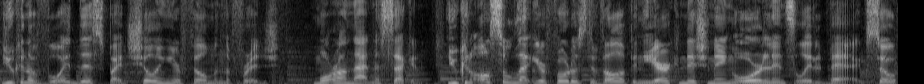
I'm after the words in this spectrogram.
You can avoid this by chilling your film in the fridge. More on that in a second. You can also let your photos develop in the air conditioning or an insulated bag, so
